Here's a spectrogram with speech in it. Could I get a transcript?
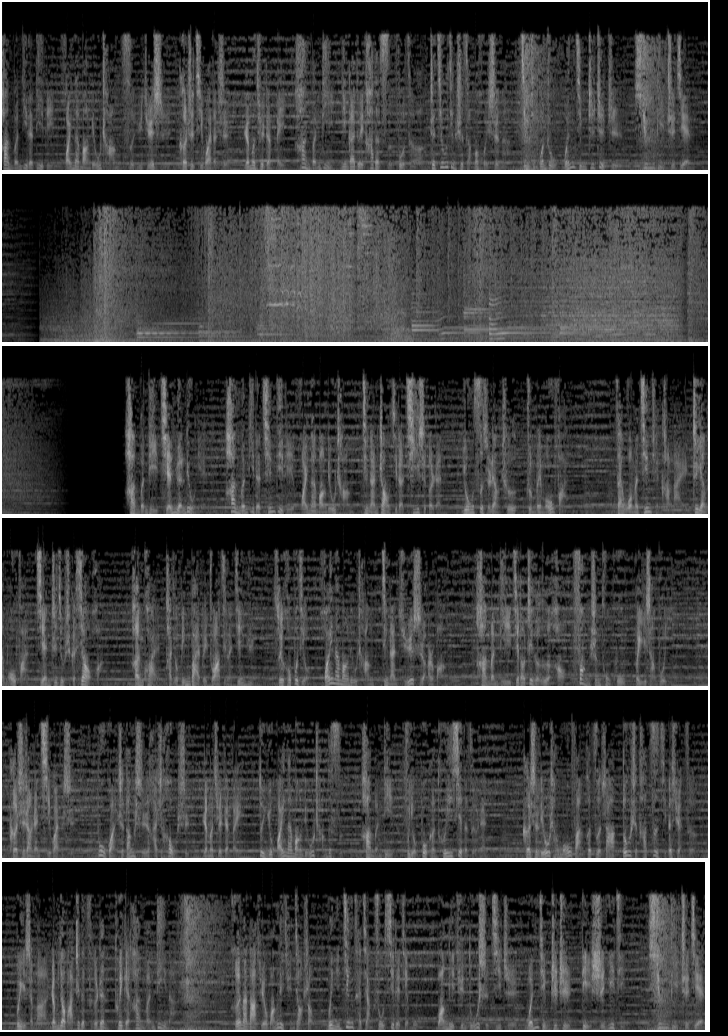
汉文帝的弟弟淮南王刘长死于绝食。可是奇怪的是，人们却认为汉文帝应该对他的死负责。这究竟是怎么回事呢？敬请关注《文景之治之兄弟之间》。汉文帝乾元六年，汉文帝的亲弟弟淮南王刘长竟然召集了七十个人，用四十辆车准备谋反。在我们今天看来，这样的谋反简直就是个笑话。很快，他就兵败被抓进了监狱。随后不久，淮南王刘长竟然绝食而亡。汉文帝接到这个噩耗，放声痛哭，悲伤不已。可是让人奇怪的是，不管是当时还是后世，人们却认为，对于淮南王刘长的死，汉文帝负有不可推卸的责任。可是刘长谋反和自杀都是他自己的选择，为什么人们要把这个责任推给汉文帝呢？河南大学王立群教授为您精彩讲述系列节目《王立群读史记之文景之治》第十一集《兄弟之间》，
